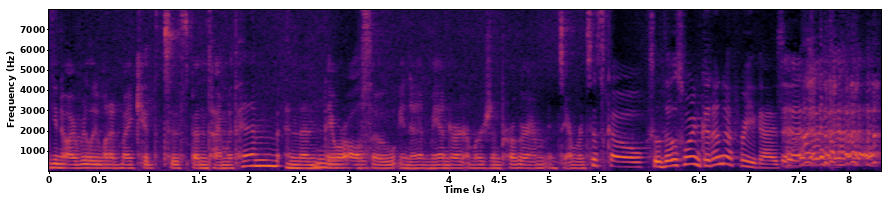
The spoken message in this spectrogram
you know, I really wanted my kids to spend time with him. And then they were also in a Mandarin immersion program in San Francisco. So those weren't good enough for you guys. Huh?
